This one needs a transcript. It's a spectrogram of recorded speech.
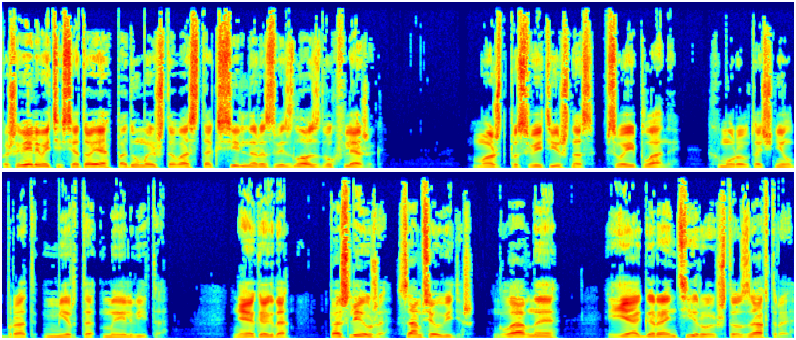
Пошевеливайтесь, а то я подумаю, что вас так сильно развезло с двух фляжек». «Может, посвятишь нас в свои планы?» — хмуро уточнил брат Мирта Мейльвита. «Некогда. Пошли уже, сам все увидишь. Главное, я гарантирую, что завтра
